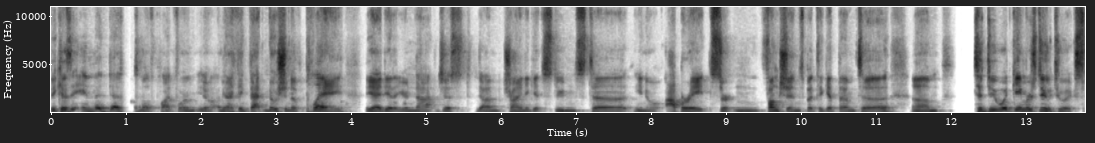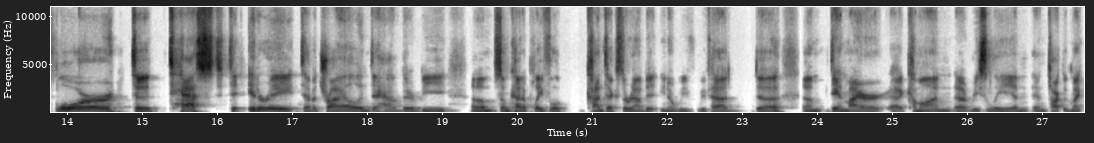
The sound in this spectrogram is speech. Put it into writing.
because in the Desmos platform, you know, I mean, I think that notion of play, the idea that you're not just um, trying to get students to, you know, operate certain functions, but to get them to um, to do what gamers do, to explore, to test, to iterate, to have a trial, and to have there be um, some kind of playful context around it. You know, we've we've had uh, um, Dan Meyer uh, come on uh, recently and, and talked with Mike,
